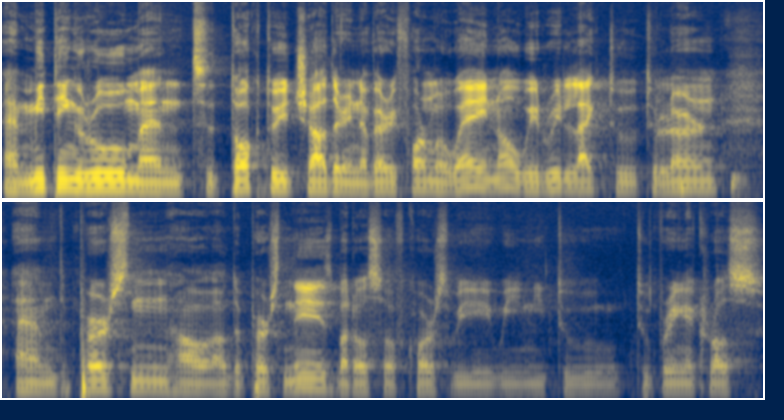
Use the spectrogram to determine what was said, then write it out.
uh, meeting room and to talk to each other in a very formal way. No, we really like to, to learn um, the person, how, how the person is, but also, of course, we, we need to, to bring across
